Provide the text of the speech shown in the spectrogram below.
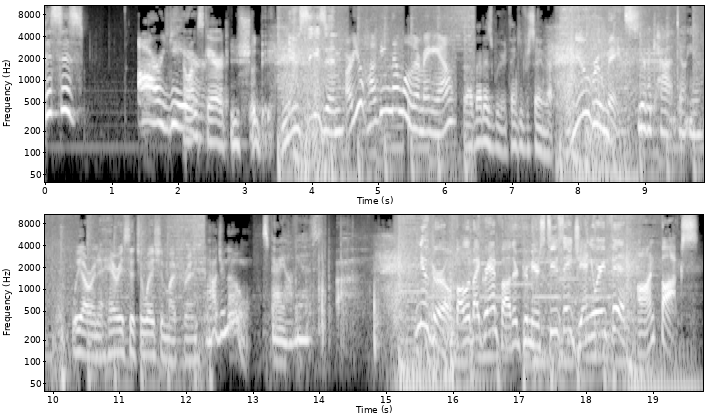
This is our year. Oh, I'm scared. You should be. New season, Are you hugging them while they're making out? Uh, that is weird. Thank you for saying that. new roommates. You have a cat, don't you? We are in a hairy situation, my friend. How'd you know? It's very obvious. New Girl, followed by Grandfathered, premieres Tuesday, January 5th on Fox.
